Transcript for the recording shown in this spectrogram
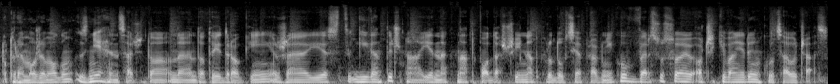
które może mogą zniechęcać do, do tej drogi, że jest gigantyczna jednak nadpodaż, czyli nadprodukcja prawników versus oczekiwanie rynku cały czas.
